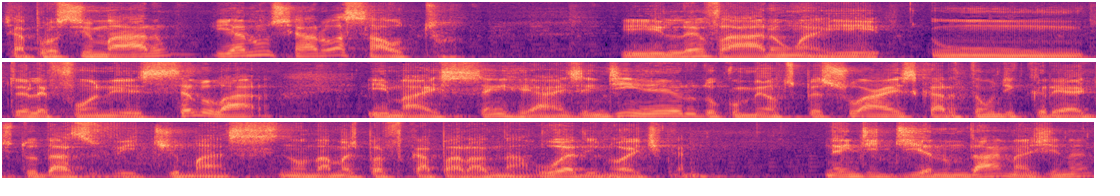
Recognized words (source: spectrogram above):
Se aproximaram e anunciaram o assalto. E levaram aí um telefone celular e mais cem reais em dinheiro, documentos pessoais, cartão de crédito das vítimas. Não dá mais para ficar parado na rua de noite, cara. Nem de dia não dá, imagina.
